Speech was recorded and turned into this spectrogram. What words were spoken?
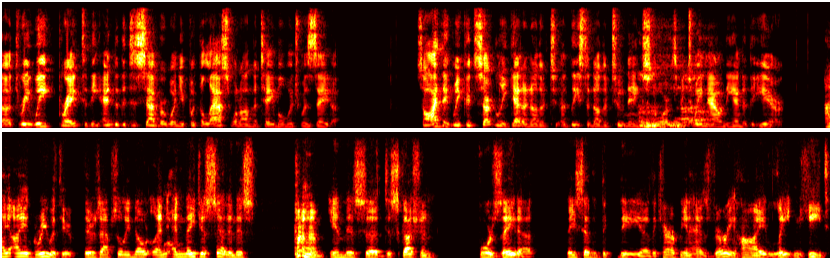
a three week break to the end of the December when you put the last one on the table, which was Zeta. So I think we could certainly get another, two, at least another two named storms between now and the end of the year. I, I agree with you. There's absolutely no, and and they just said in this in this uh, discussion for Zeta, they said that the the, uh, the Caribbean has very high latent heat,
